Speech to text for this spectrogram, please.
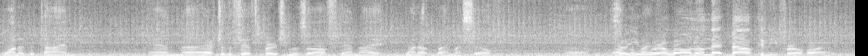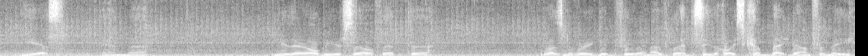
one at a time. And uh, after the fifth person was off, then I went up by myself. Uh, so you were alone on that balcony for a while? Yes. And uh, you're there all by yourself. That uh, wasn't a very good feeling. I was glad to see the hoist come back down for me.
